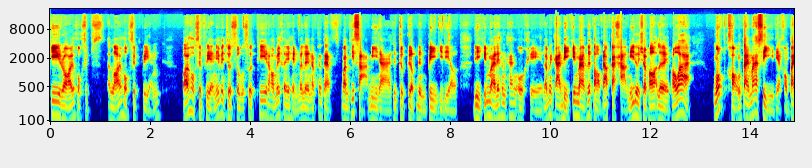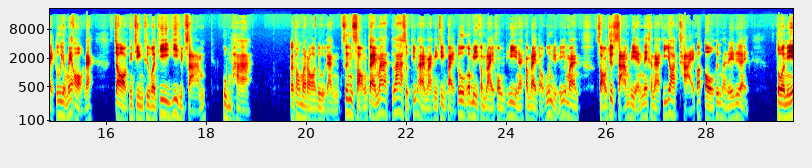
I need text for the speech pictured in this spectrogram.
ที่ 160 160 เหรียญ 160เหรียญนี่เป็นจุดสูงสุดที่เราไม่เคยเห็นมาเลยนับตั้งแต่วันที่3มีนาคือเกือบเกือบหนึ่งปีทีเดียว ดีขึ้นมาได้ค่อนข้างโอเค แล้วเป็นการดีขึ้นมาเพื่อตอบรับกับข่าวนี้โดยเฉพาะเลย เพราะว่างบของไตรมาส4เนี่ยของป่ายตู้ยังไม่ออกนะจะออกจริง ๆ คือวันที่23กุมภาก็ต้องมารอดูกัน ซึ่ง2ไตรมาสล่าสุดที่ผ่านมาจริงๆไปตู้ก็มีกำไรคงที่นะกำไรต่อหุ้นอยู่ที่ประมาณ2.3เหรียญในขณะที่ยอดขายก็โตขึ้นมาเรื่อยๆ ตัวนี้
